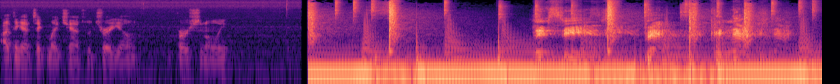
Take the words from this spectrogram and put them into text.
I think I take my chance with Trae Young personally. This is Bet Connection.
